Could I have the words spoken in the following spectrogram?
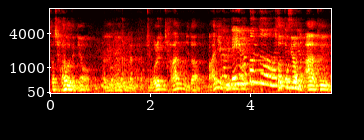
더 잘하거든요. 아, 그리고 좀 원래 좀 잘합니다. 많이 그럼 그리고 내일 한 번 더첫 하시겠어요? 공연 아그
